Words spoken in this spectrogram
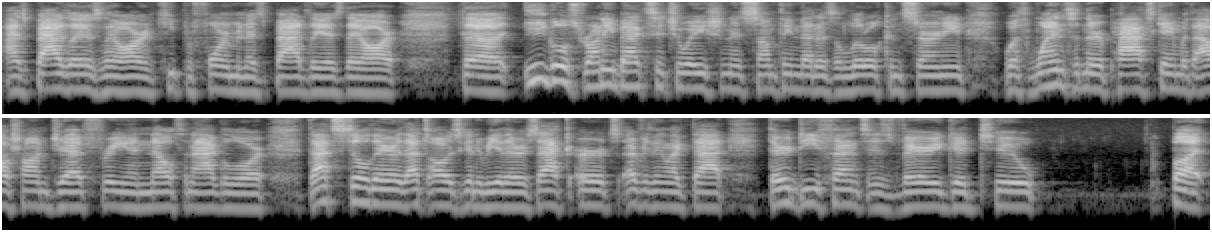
as badly as they are and keep performing as badly as they are. The Eagles running back situation is something that is a little concerning with Wentz in their pass game with Alshon Jeffery and Nelson Agholor. That's still there. That's always going to be there. Zach Ertz, everything like that. Their defense is very good too. But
